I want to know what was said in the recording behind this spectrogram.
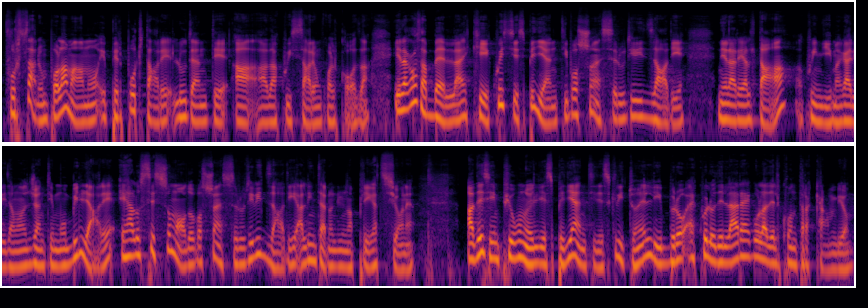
forzare un po' la mano e per portare l'utente a, ad acquistare un qualcosa. E la cosa bella è che questi espedienti possono essere utilizzati nella realtà, quindi magari da un agente immobiliare, e allo stesso modo possono essere utilizzati all'interno di un'applicazione. Ad esempio, uno degli espedienti descritto nel libro è quello della regola del contraccambio.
